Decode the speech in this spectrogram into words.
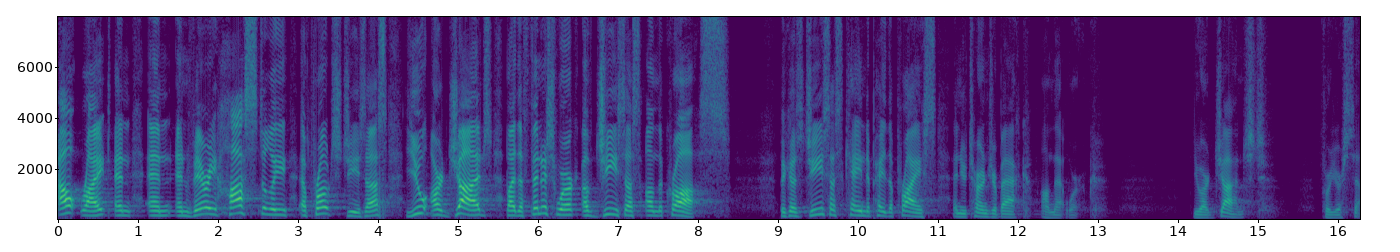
outright and, and, and very hostily approach Jesus, you are judged by the finished work of Jesus on the cross. Because Jesus came to pay the price and you turned your back on that work. You are judged for your sin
